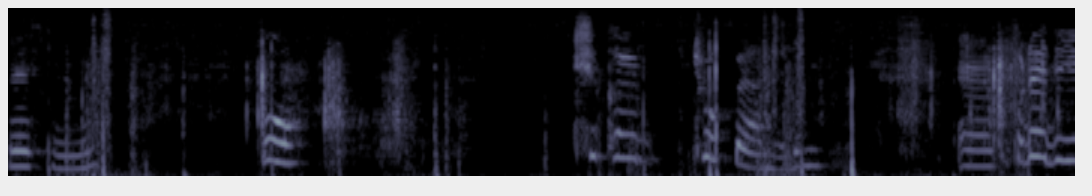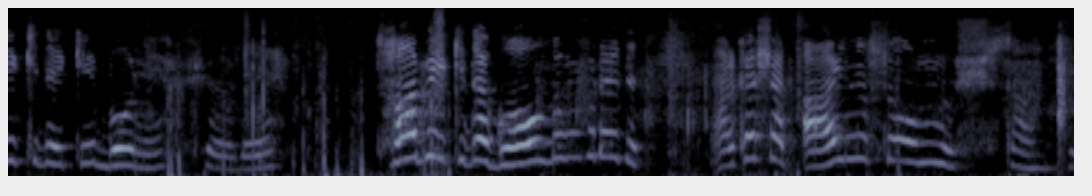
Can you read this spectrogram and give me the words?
resmini. Bu. Chicka'yı çok beğenmedim. Ee, Freddy 2'deki Bonnie şöyle. Tabii ki de Golden Freddy. Arkadaşlar aynısı olmuş sanki.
